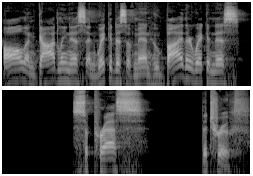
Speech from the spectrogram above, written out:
all ungodliness and wickedness of men who by their wickedness suppress the truth.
